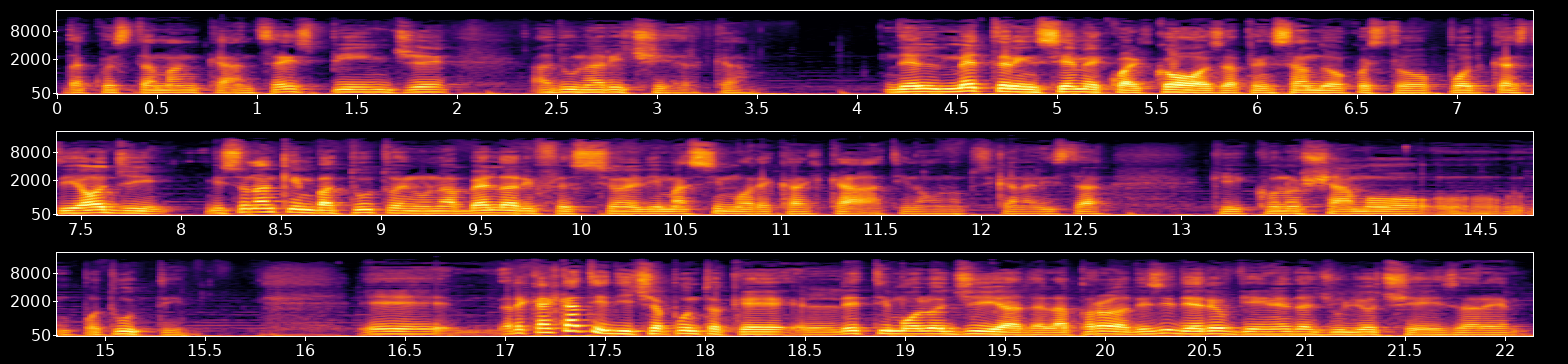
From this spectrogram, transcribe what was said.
da questa mancanza e spinge ad una ricerca. Nel mettere insieme qualcosa, pensando a questo podcast di oggi, mi sono anche imbattuto in una bella riflessione di Massimo Recalcati, no? uno psicanalista che conosciamo oh, un po' tutti. E Recalcati dice appunto che l'etimologia della parola desiderio viene da Giulio Cesare,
